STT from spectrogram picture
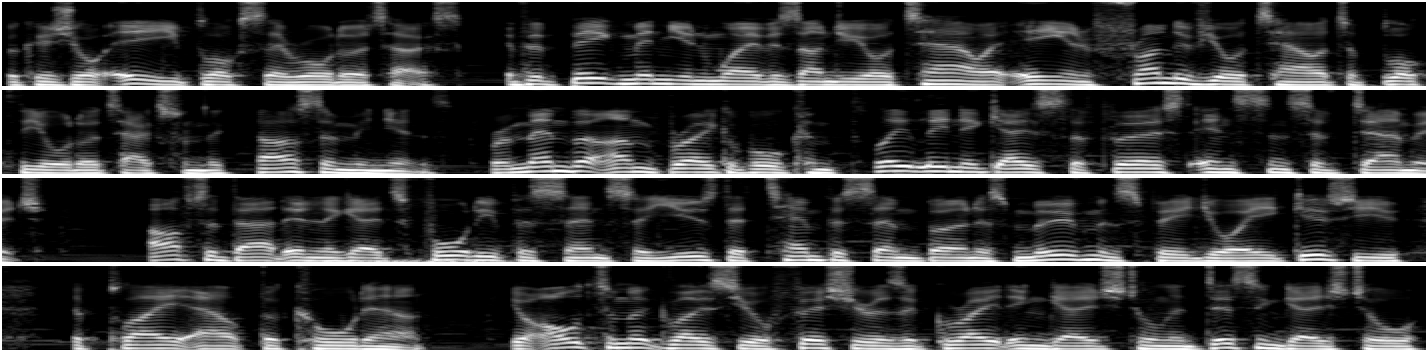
because your E blocks their auto attacks. If a big minion wave is under your tower, E in front of your tower to block the auto attacks from the caster minions. Remember Unbreakable completely negates the first instance of damage. After that, it negates 40%, so use the 10% bonus movement speed your E gives you to play out the cooldown. Your ultimate Glacial Fissure is a great engage tool and disengage tool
